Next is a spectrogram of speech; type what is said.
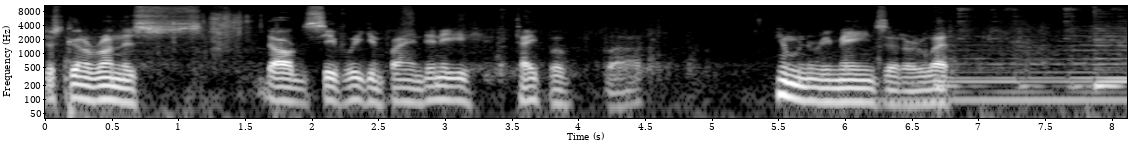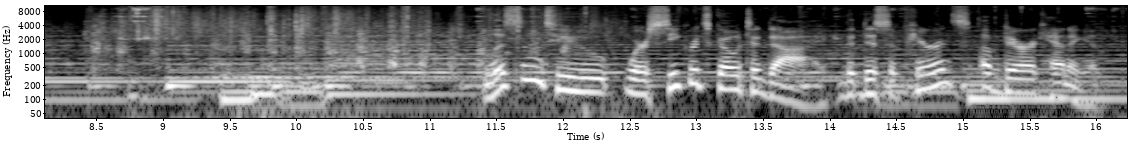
Just gonna run this dog to see if we can find any type of uh, human remains that are left. Listen to Where Secrets Go to Die The Disappearance of Derek Hennigan.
